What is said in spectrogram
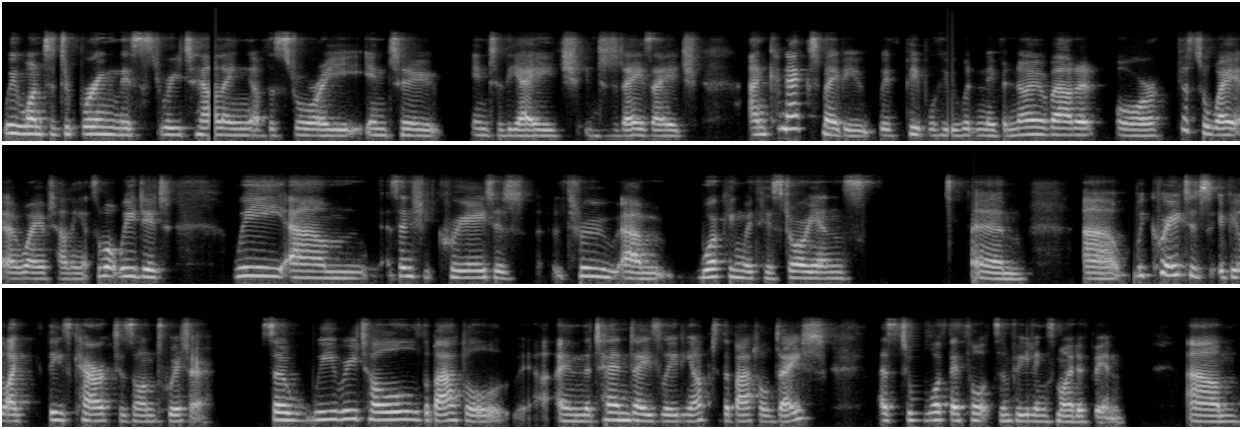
we wanted to bring this retelling of the story into into the age, into today's age, and connect maybe with people who wouldn't even know about it, or just a way a way of telling it. So what we did. We um, essentially created through um, working with historians um, uh, we created, if you like, these characters on Twitter. So we retold the battle in the 10 days leading up to the battle date as to what their thoughts and feelings might have been. Um,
